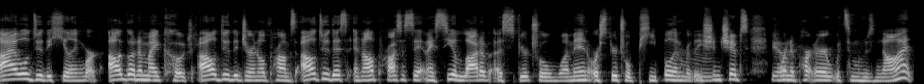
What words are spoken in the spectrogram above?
I will do the healing work. I'll go to my coach. I'll do the journal prompts. I'll do this and I'll process it. And I see a lot of a spiritual women or spiritual people in Mhm. relationships. If Yeah. we're in a partner with someone who's not,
